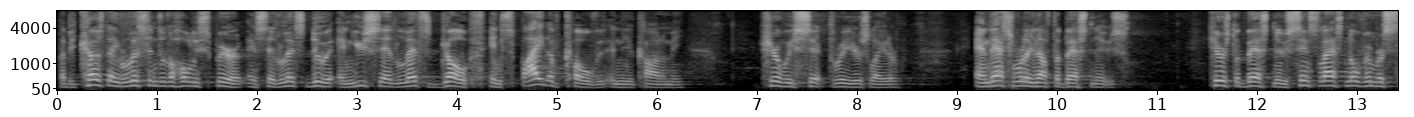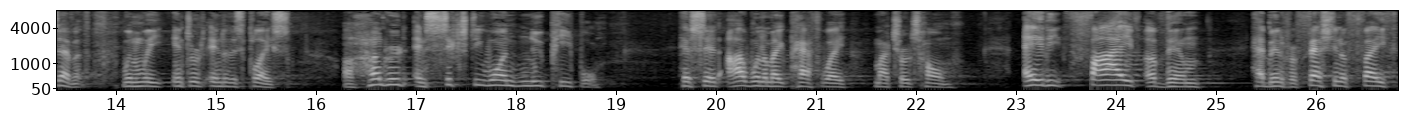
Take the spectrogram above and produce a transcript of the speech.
But because they listened to the Holy Spirit and said, let's do it, and you said, let's go, in spite of COVID and the economy, here we sit three years later. And that's really not the best news. Here's the best news. Since last November 7th, when we entered into this place, 161 new people have said, I want to make Pathway my church home. 85 of them have been a profession of faith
